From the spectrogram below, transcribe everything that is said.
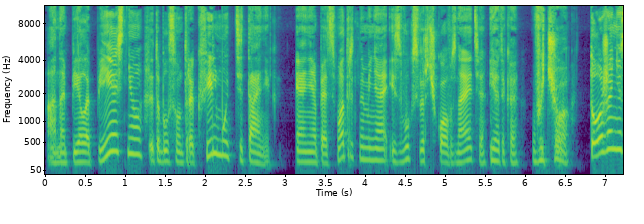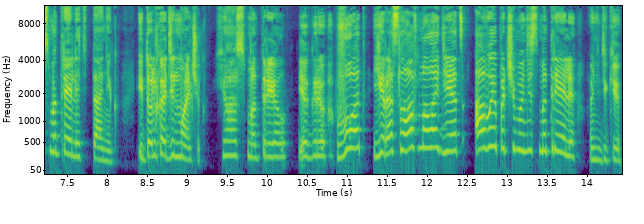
она пела песню, это был саундтрек к фильму «Титаник». И они опять смотрят на меня, и звук сверчков, знаете. И я такая, вы чё, тоже не смотрели «Титаник»? И только один мальчик. Я смотрел. Я говорю, вот, Ярослав молодец, а вы почему не смотрели? Они такие,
